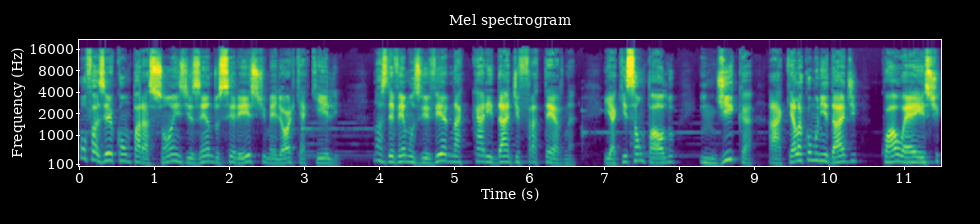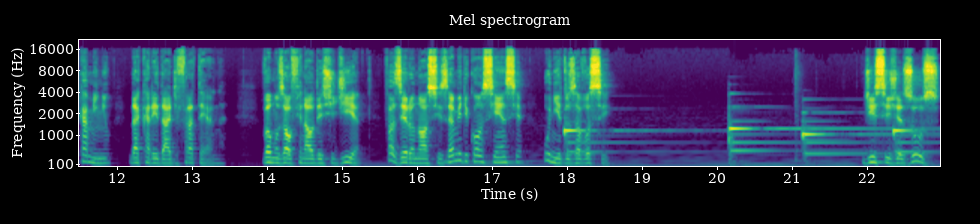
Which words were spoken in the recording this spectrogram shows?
ou fazer comparações dizendo ser este melhor que aquele. Nós devemos viver na caridade fraterna. E aqui São Paulo indica àquela comunidade qual é este caminho da caridade fraterna. Vamos ao final deste dia fazer o nosso exame de consciência unidos a você. Disse Jesus:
